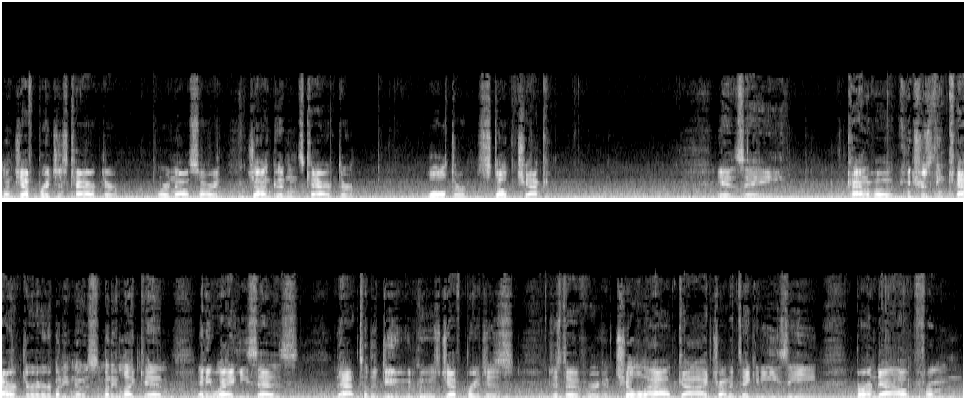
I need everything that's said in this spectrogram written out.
When Jeff Bridges' character, or no, sorry, John Goodman's character Walter Sobchak is a kind of a interesting character. Everybody knows somebody like him. Anyway, he says that to the dude who is Jeff Bridges, just a freaking chill out guy trying to take it easy, burned out from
